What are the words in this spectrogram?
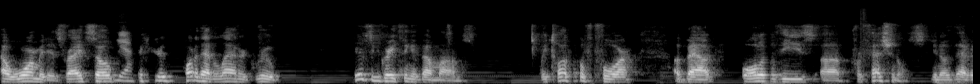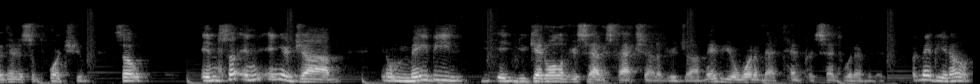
how warm it is, right? So Yeah. if you're part of that latter group, here's the great thing about moms. We talked before about all of these uh, professionals, you know, that are there to support you. So in so in, in your job, you know, maybe you get all of your satisfaction out of your job. Maybe you're one of that 10%, whatever it is, but maybe you don't.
